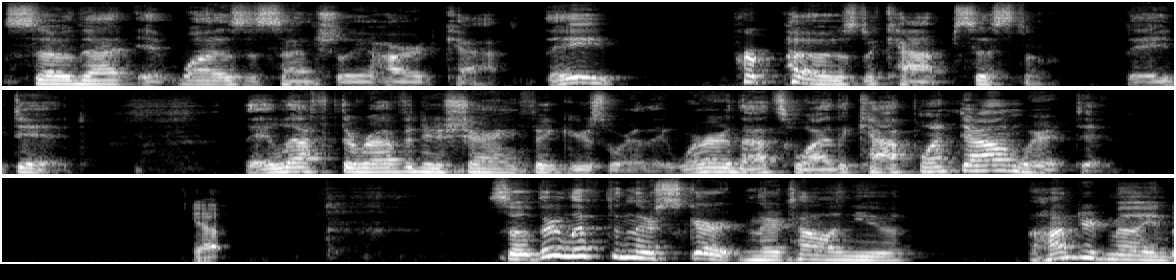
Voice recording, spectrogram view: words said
so that it was essentially a hard cap. They proposed a cap system. They did. They left the revenue sharing figures where they were. That's why the cap went down where it did. Yep. So they're lifting their skirt and they're telling you $100 million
